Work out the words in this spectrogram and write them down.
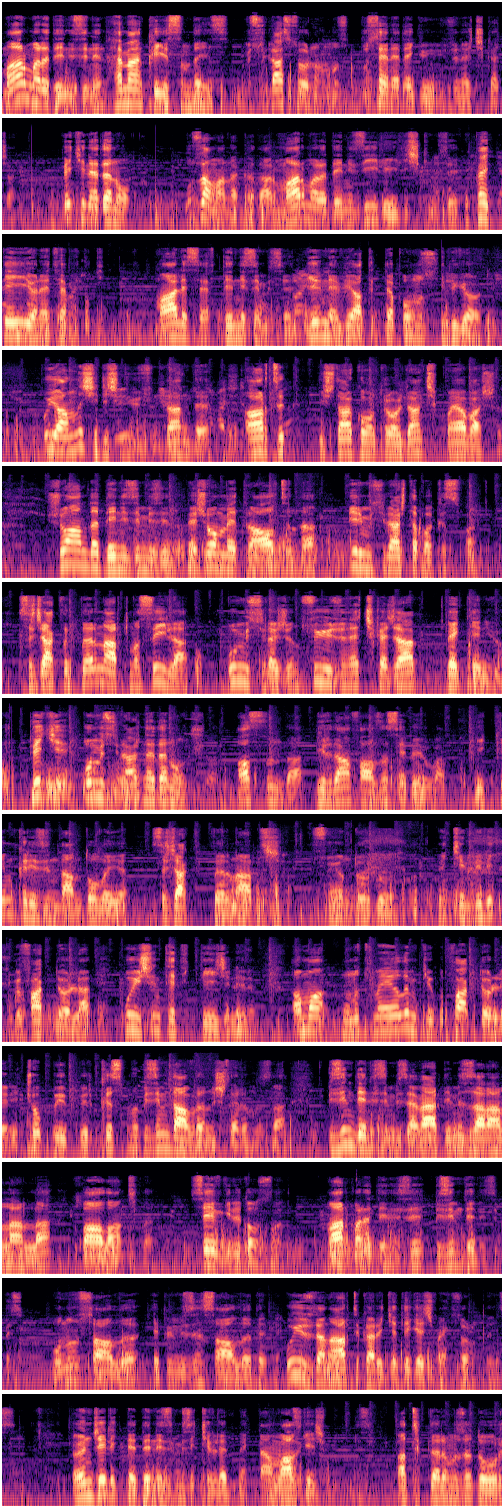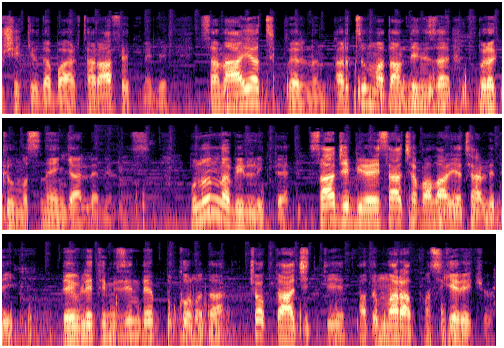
Marmara Denizi'nin hemen kıyısındayız. Müsilaj sorunumuz bu senede gün yüzüne çıkacak. Peki neden oldu? Bu zamana kadar Marmara Denizi ile ilişkimizi pek de iyi yönetemedik. Maalesef denizimizi bir nevi atık depomuz gibi gördük. Bu yanlış ilişki yüzünden de artık işler kontrolden çıkmaya başladı. Şu anda denizimizin 5-10 metre altında bir müsilaj tabakası var. Sıcaklıkların artmasıyla bu müsilajın su yüzüne çıkacağı bekleniyor. Peki bu müsilaj neden oluşuyor? Aslında birden fazla sebebi var. İklim krizinden dolayı sıcaklıkların artışı, suyun durgunluğu ve kirlilik gibi faktörler bu işin tetikleyicileri. Ama unutmayalım ki bu faktörleri çok büyük bir kısmı bizim davranışlarımızla, bizim denizimize verdiğimiz zararlarla bağlantılı. Sevgili dostlar, Marmara Denizi bizim denizimiz. Onun sağlığı hepimizin sağlığı demek. Bu yüzden artık harekete geçmek zorundayız. Öncelikle denizimizi kirletmekten vazgeçmeliyiz. Atıklarımızı doğru şekilde bartaraf etmeli. Sanayi atıklarının arıtılmadan denize bırakılmasını engellemeliyiz. Bununla birlikte sadece bireysel çabalar yeterli değil. Devletimizin de bu konuda çok daha ciddi adımlar atması gerekiyor.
